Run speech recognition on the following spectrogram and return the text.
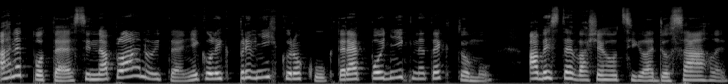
A hned poté si naplánujte několik prvních kroků, které podniknete k tomu, abyste vašeho cíle dosáhli.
